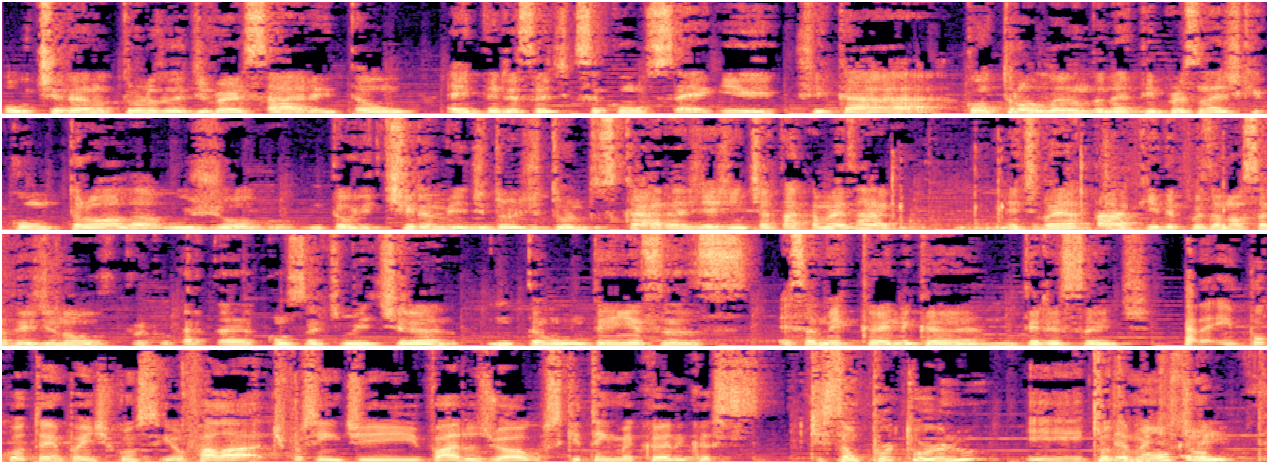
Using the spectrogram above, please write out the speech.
ou tirando turno do adversário. Então é interessante que você consegue ficar controlando, né? Tem personagem que controla o jogo. Então ele tira o medidor de turno dos caras e a gente ataca mais rápido. A gente vai ataque e depois a nossa vez de novo, porque o cara tá constantemente tirando. Então tem essas, essa mecânica interessante. Cara, em pouco tempo a gente conseguiu falar, tipo assim, de vários jogos que tem mecânicas que são por turno e que Totalmente demonstram. diferente.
